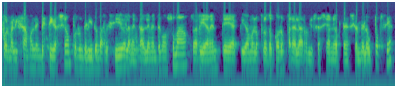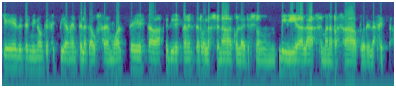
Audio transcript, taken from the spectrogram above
formalizamos la investigación por un delito parricidio lamentablemente consumado. Rápidamente activamos los protocolos para la realización y obtención de la autopsia que determinó que efectivamente la causa de muerte estaba directamente relacionada con la agresión vivida la semana pasada por el afectado.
